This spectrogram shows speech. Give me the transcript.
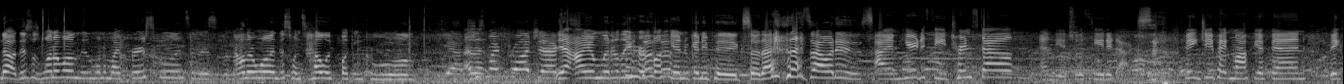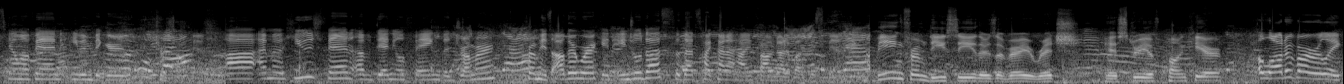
No, this is one of them. Then one of my first ones, and this is another one. This one's hella fucking cool. Yeah, she's my project. Yeah, I am literally her fucking guinea pig. So that that's how it is. I am here to see Turnstile and the associated acts. Big JPEG Mafia fan, big Snail fan, even bigger Turnstile fan. Uh, I'm a huge fan of Daniel Fang, the drummer, from his other work in Angel Dust, so that's kind of how I found out about this band. Being from DC, there's a very rich history of punk here. a lot of our like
